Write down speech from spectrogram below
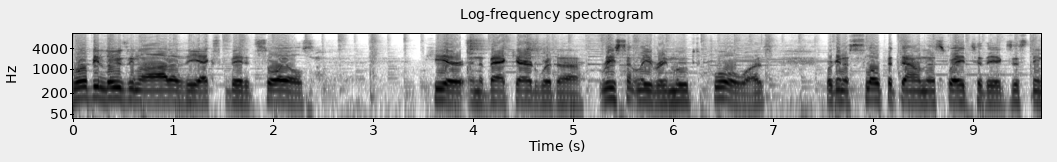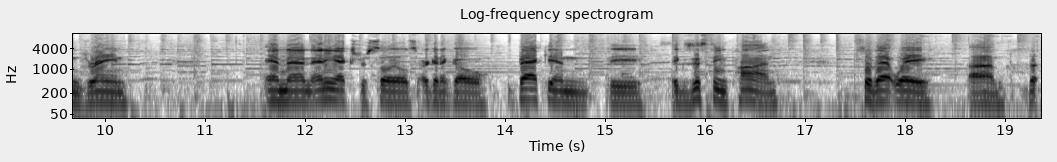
We'll be losing a lot of the excavated soils here in the backyard where the recently removed pool was. We're going to slope it down this way to the existing drain and then any extra soils are going to go back in the existing pond so that way um, the,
